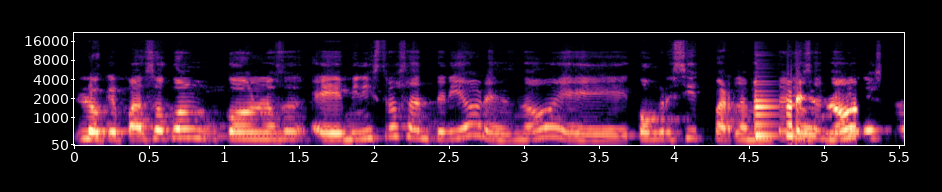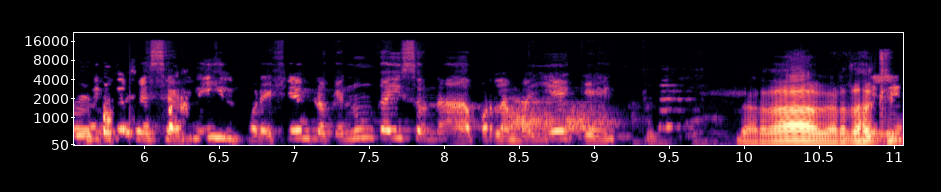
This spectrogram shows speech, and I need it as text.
lo que pasó con, con los eh, ministros anteriores, ¿no? Eh, congresistas parlamentarios anteriores, como por ejemplo, que nunca hizo nada por Lambayeque. Verdad, verdad, qué,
